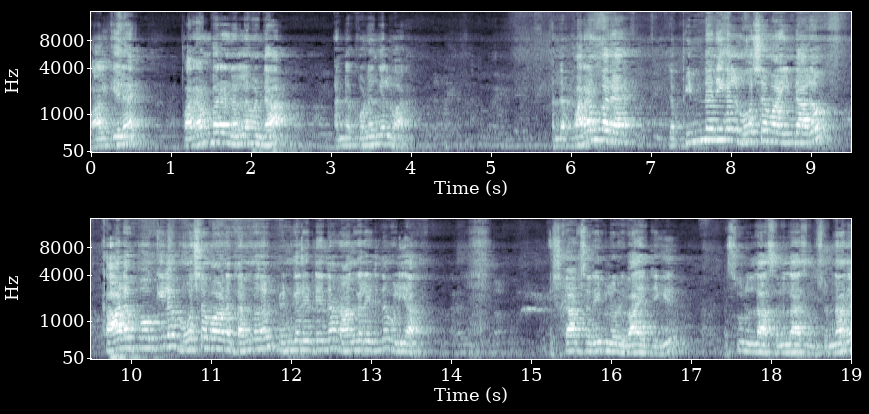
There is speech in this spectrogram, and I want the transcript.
வாழ்க்கையில் பரம்பரை நல்லவண்டா அந்த குணங்கள் வார. அந்த பரம்பரை இந்த பின்னணிகள் மோசமாயிருந்தாலும் காலப்போக்கில் மோசமான தன்மைகள் பெண்களிட்டே தான் நாங்களிட்டே தான் வெளியாகும். இஸ்காப் சரீபில் ஒரு ரிவாயத்துக்கு ரசூலுல்லா ஸல்லல்லாஹு சொன்னாங்க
